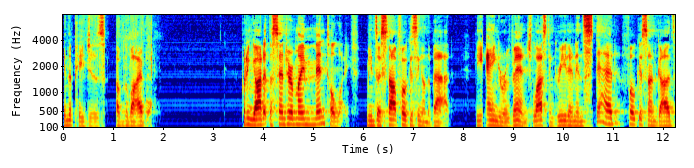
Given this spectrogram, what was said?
in the pages of the Bible. Putting God at the center of my mental life means I stop focusing on the bad, the anger, revenge, lust, and greed, and instead focus on God's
